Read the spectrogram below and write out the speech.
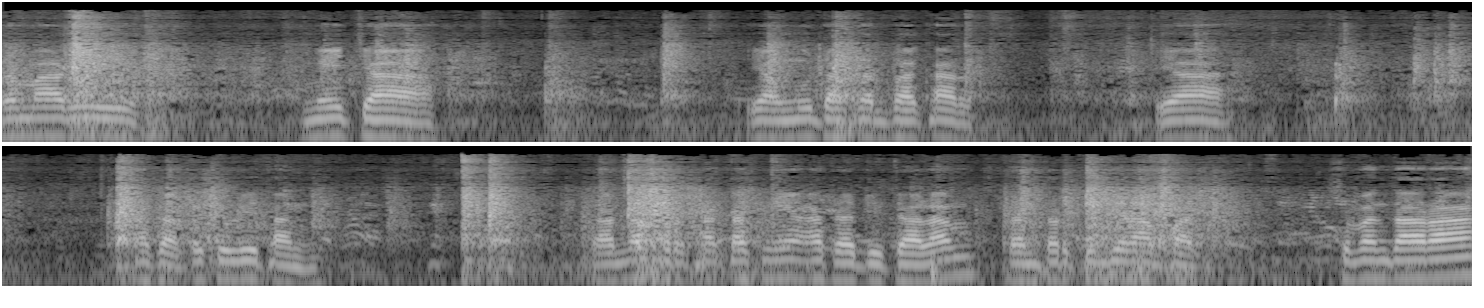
lemari meja yang mudah terbakar. Ya agak kesulitan karena perkakasnya ada di dalam dan terkunci rapat. Sementara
